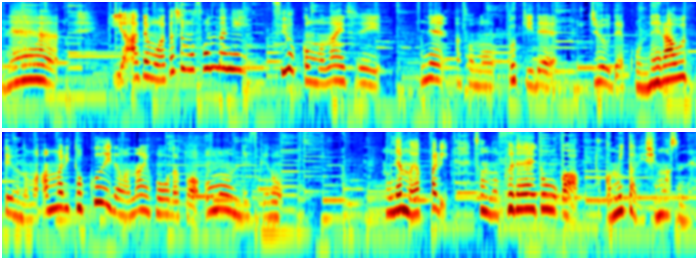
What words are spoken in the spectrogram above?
ねえ。いやでも私もそんなに強くもないしねその武器で銃でこう狙うっていうのもあんまり得意ではない方だとは思うんですけど。でもやっぱりそのプレイ動画とか見たりしますね。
